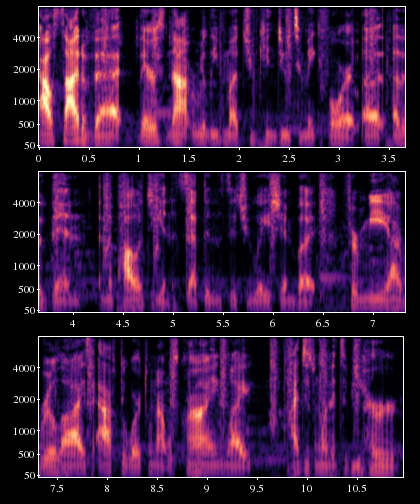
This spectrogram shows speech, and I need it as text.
outside of that, there's not really much you can do to make for it uh, other than an apology and accepting the situation. But for me, I realized afterwards when I was crying, like, I just wanted to be heard.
